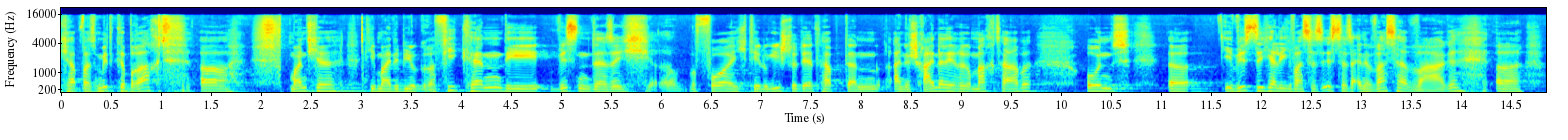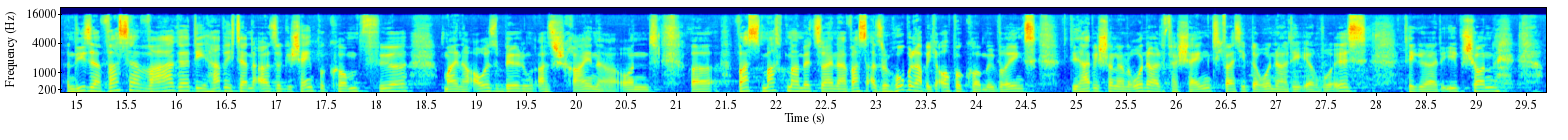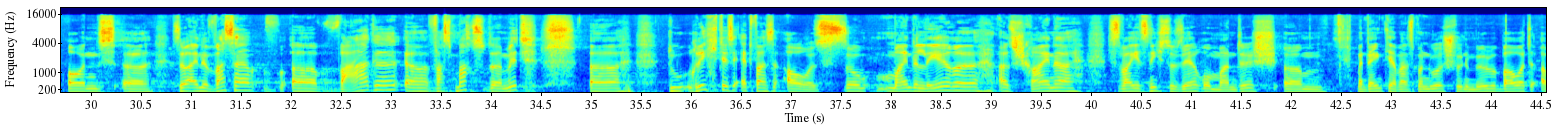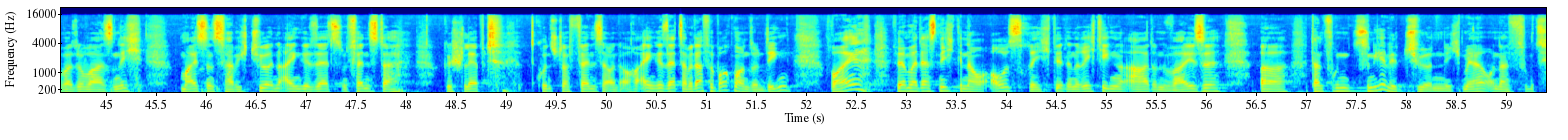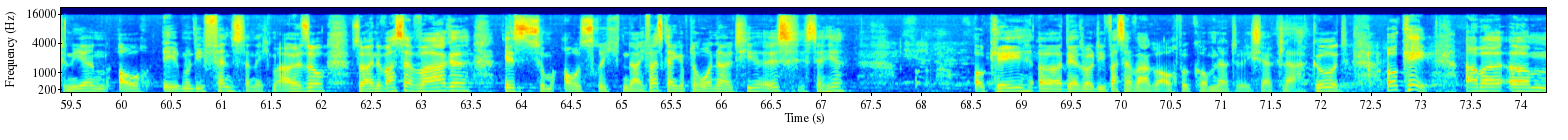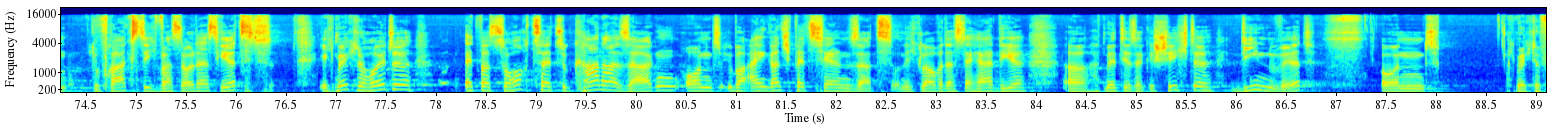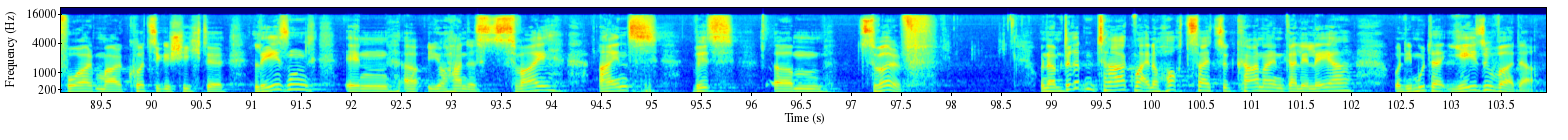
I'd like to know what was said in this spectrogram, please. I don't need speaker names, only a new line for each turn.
ich habe was mitgebracht. Äh, manche, die meine Biografie kennen, die wissen, dass ich, äh, bevor ich Theologie studiert habe, dann eine Schreinerlehre gemacht habe. Und äh, ihr wisst sicherlich, was es ist. Das ist eine Wasserwaage. Äh, und diese Wasserwaage, die habe ich dann also geschenkt bekommen für meine Ausbildung als Schreiner. Und äh, was macht man mit so einer Wasser... Also Hobel habe ich auch bekommen übrigens. Die habe ich schon an Ronald verschenkt. Ich weiß nicht, ob der Ronald hier irgendwo ist. Der gehört ihm schon. Und äh, so eine Wasserwaage, äh, was machst du damit? Äh, du richtest etwas aus. So meine Lehre als Schreiner, das war jetzt nicht so sehr romantisch. Ähm, man denkt ja, dass man nur schöne Möbel baut, aber so war es nicht. Meistens habe ich Türen eingesetzt und Fenster geschleppt, Kunststofffenster und auch eingesetzt. Aber dafür braucht man so ein Ding, weil wenn man das nicht genau ausrichtet, in der richtigen Art und Weise, äh, dann funktionieren die Türen nicht mehr und dann funktionieren auch eben die Fenster nicht mehr. Also so eine Wasserwaage ist zum Ausrichten da. Ich weiß gar nicht, ob der Ronald hier ist. Ist er hier? Okay, äh, der soll die Wasserwaage auch bekommen, natürlich, sehr klar. Gut, okay, aber ähm, du fragst dich, was soll das jetzt? Ich möchte heute etwas zur Hochzeit zu Kana sagen und über einen ganz speziellen Satz. Und ich glaube, dass der Herr dir äh, mit dieser Geschichte dienen wird. Und ich möchte vor mal kurz die Geschichte lesen in äh, Johannes 2, 1 bis ähm, 12. Und am dritten Tag war eine Hochzeit zu Kana in Galiläa und die Mutter Jesu war da.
